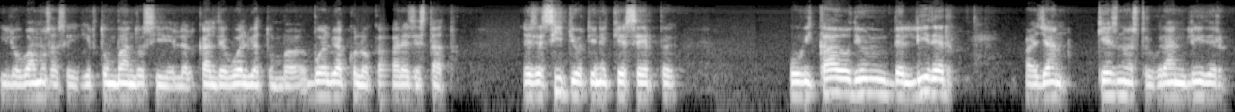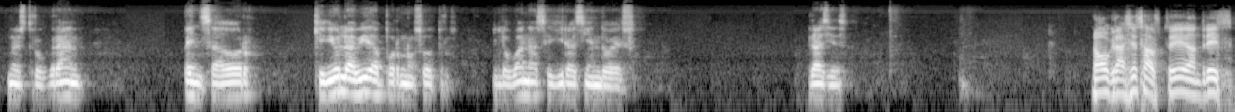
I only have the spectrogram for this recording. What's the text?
y lo vamos a seguir tumbando si el alcalde vuelve a tumbar, vuelve a colocar esa estatua. Ese sitio tiene que ser pues, ubicado de un, del líder Payán, que es nuestro gran líder, nuestro gran pensador, que dio la vida por nosotros y lo van a seguir haciendo eso. Gracias. No, gracias a usted, Andrés.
